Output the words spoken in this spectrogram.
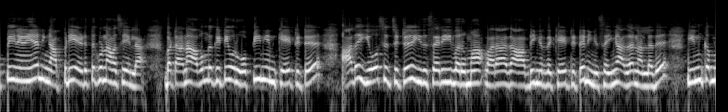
ஒப்பீனியனையே நீங்கள் அப்படியே எடுத்துக்கணும்னு அவசியம் இல்லை. பட் ஆனால் அவங்கக்கிட்டே ஒரு ஒப்பீனியன் கேட்டுட்டு அதை யோசிச்சுட்டு இது சரி வருமா வராதா அப்படிங்கிறத கேட்டுட்டு நீங்கள் செய்யுங்க. அதுதான் நல்லது. இன்கம்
